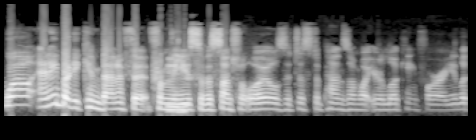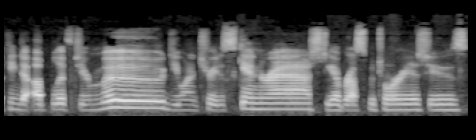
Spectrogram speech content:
Well, anybody can benefit from the hmm use of essential oils. It just depends on what you're looking for. Are you looking to uplift your mood? Do you want to treat a skin rash? Do you have respiratory issues?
